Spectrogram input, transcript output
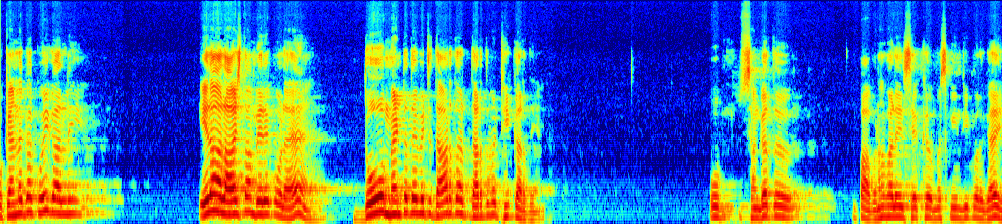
ਉਹ ਕਹਿਣ ਲੱਗਾ, ਕੋਈ ਗੱਲ ਨਹੀਂ। ਇਹਦਾ ਇਲਾਜ ਤਾਂ ਮੇਰੇ ਕੋਲ ਹੈ। 2 ਮਿੰਟ ਦੇ ਵਿੱਚ ਦਾੜ ਦਾ ਦਰਦ ਮੈਂ ਠੀਕ ਕਰਦੇ ਆ ਉਹ ਸੰਗਤ ਭਾਵਨਾ ਵਾਲੇ ਸਿੱਖ ਮਸਕੀਨ ਜੀ ਕੋਲ ਗਏ।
